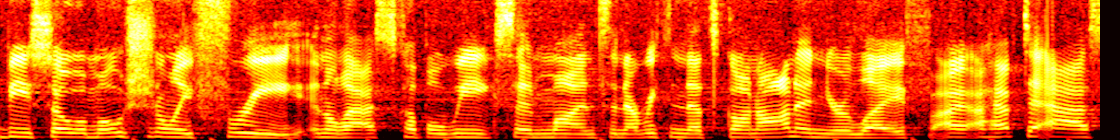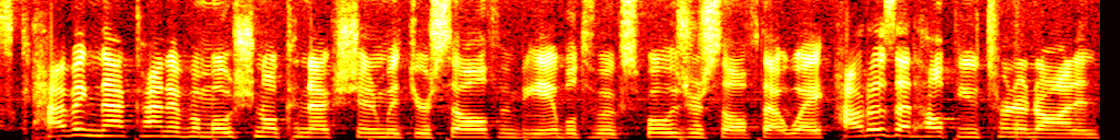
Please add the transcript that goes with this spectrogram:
be so emotionally free in the last couple weeks and months and everything that's gone on in your life. I, I have to ask, having that kind of emotional connection with yourself and being able to expose yourself that way, how does that help you turn it on in,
